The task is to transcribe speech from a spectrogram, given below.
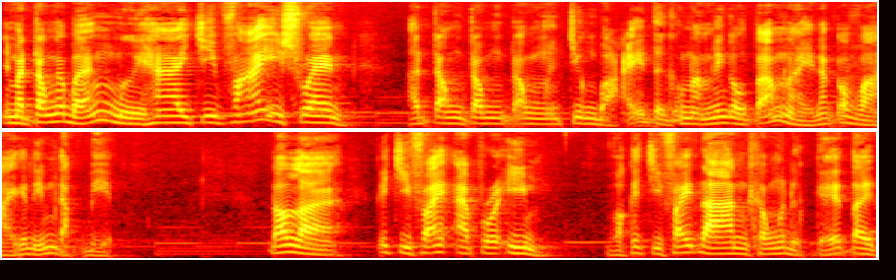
Nhưng mà trong cái bản 12 chi phái Israel ở trong trong trong chương 7 từ câu 5 đến câu 8 này nó có vài cái điểm đặc biệt. Đó là cái chi phái Abraham và cái chi phái Dan không có được kể tên.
